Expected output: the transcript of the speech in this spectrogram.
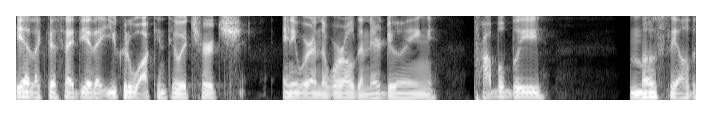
Yeah, like this idea that you could walk into a church anywhere in the world and they're doing probably mostly all the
